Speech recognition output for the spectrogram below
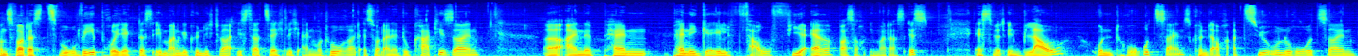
Und zwar das 2W-Projekt, das eben angekündigt war, ist tatsächlich ein Motorrad. Es soll eine Ducati sein, äh, eine Pen, Panigale V4R, was auch immer das ist. Es wird in Blau und Rot sein. Es könnte auch Azyr und Rot sein.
